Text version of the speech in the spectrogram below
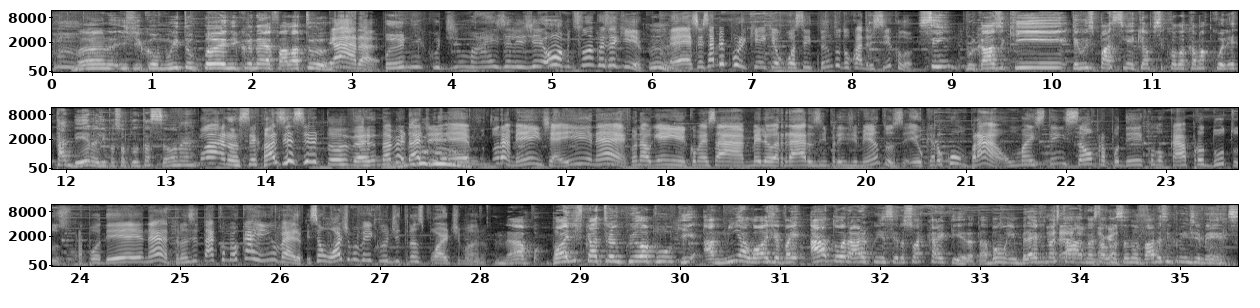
Mano, e ficou muito pânico, né? Fala tu. Cara, pânico demais, LG. Ô, oh, me diz uma coisa aqui. Hum. É, você sabe por que, que eu gostei tanto do quadriciclo? Sim, por causa que tem um espacinho aqui, ó, pra você colocar uma colheitadeira ali pra sua plantação, né? Mano, você quase acertou, velho. Na verdade, uh. é, futuramente aí, né, quando alguém começar a melhorar os empreendimentos, eu quero comprar uma extensão pra poder colocar produtos, pra poder, né, transitar com o meu carrinho, velho. Isso é um ótimo veículo de transporte, mano. Não, pode ficar tranquila, porque a minha loja vai adorar conhecer a sua carteira, tá bom? Em breve nós tá, nós tá lançando vários empreendimentos.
